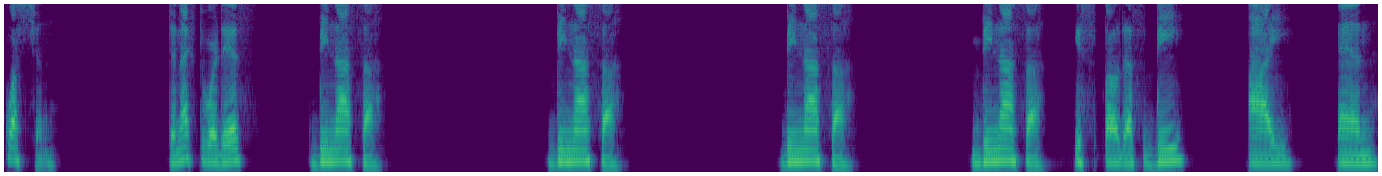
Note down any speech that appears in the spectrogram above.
question. The next word is binasa. Binasa. Binasa. Binasa is spelled as B I N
